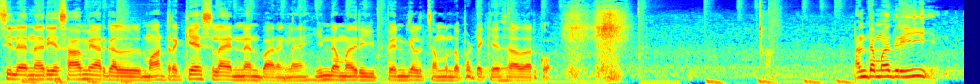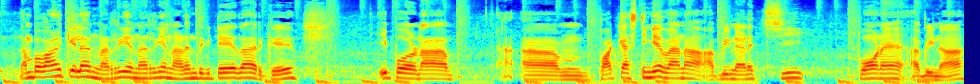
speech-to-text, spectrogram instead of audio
சில நிறைய சாமியார்கள் மாற்ற கேஸ்லாம் என்னன்னு பாருங்களேன். இந்த மாதிரி பெண்கள் சம்மந்தப்பட்ட கேஸாக தான் இருக்கும். அந்த மாதிரி நம்ம வாழ்க்கையில் நிறைய நிறைய நடந்துக்கிட்டே தான் இருக்குது இப்போது நான் பாட்காஸ்டிங்கே வேணாம் அப்படின்னு நினச்சி போனேன் அப்படின்னா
